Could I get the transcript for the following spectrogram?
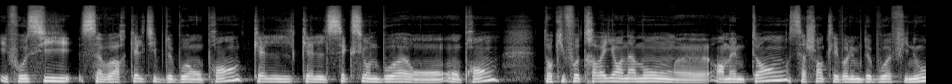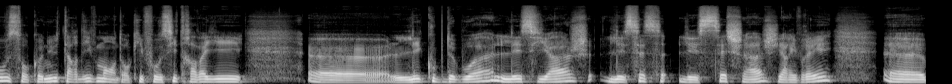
il faut aussi savoir quel type de bois on prend, quelle, quelle section de bois on, prend. Donc il faut travailler en amont euh, en même temps, sachant que les volumes de bois finaux sont connus tardivement. Donc il faut aussi travailler euh, les coupes de bois, les sillages, les, les séchages, j'y arriverai, euh,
